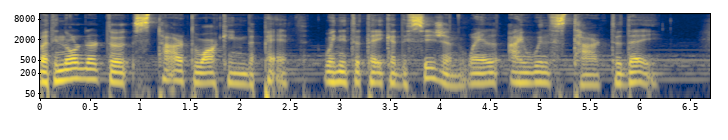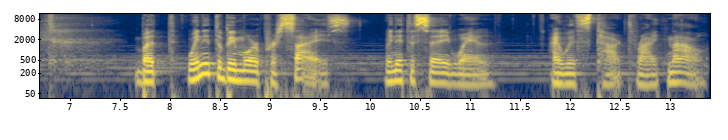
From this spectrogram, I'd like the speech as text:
But in order to start walking the path, we need to take a decision. Well, I will start today. But we need to be more precise. We need to say, well, I will start right now.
